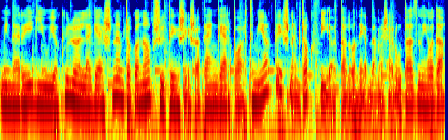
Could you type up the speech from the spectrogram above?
Minden régiója különleges, nem csak a napsütés és a tengerpart miatt, és nem csak fiatalon érdemes elutazni oda.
